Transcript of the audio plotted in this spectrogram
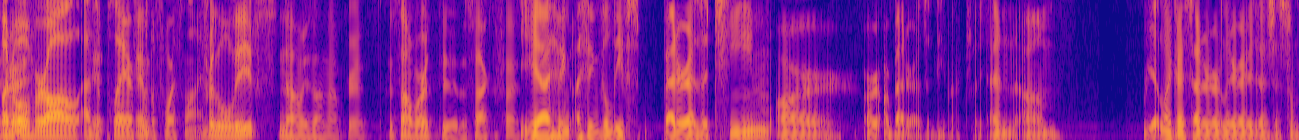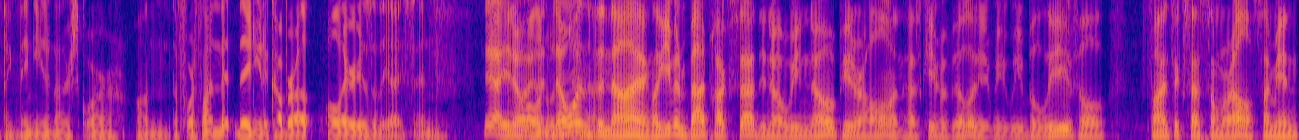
But our- overall, as a player for the fourth line, for the Leafs, no, he's not an upgrade. It's not worth the the sacrifice. Yeah, I think I think the Leafs better as a team are are, are better as a team actually, and um, yeah, like I said it earlier, I just don't think they need another scorer on the fourth line. They, they need to cover all- all areas of the ice, and Yeah, you know, Holland no one's denying. Like even Babcock said, you know, we know Peter Holland has capability. We we believe he'll find success somewhere else. I mean,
